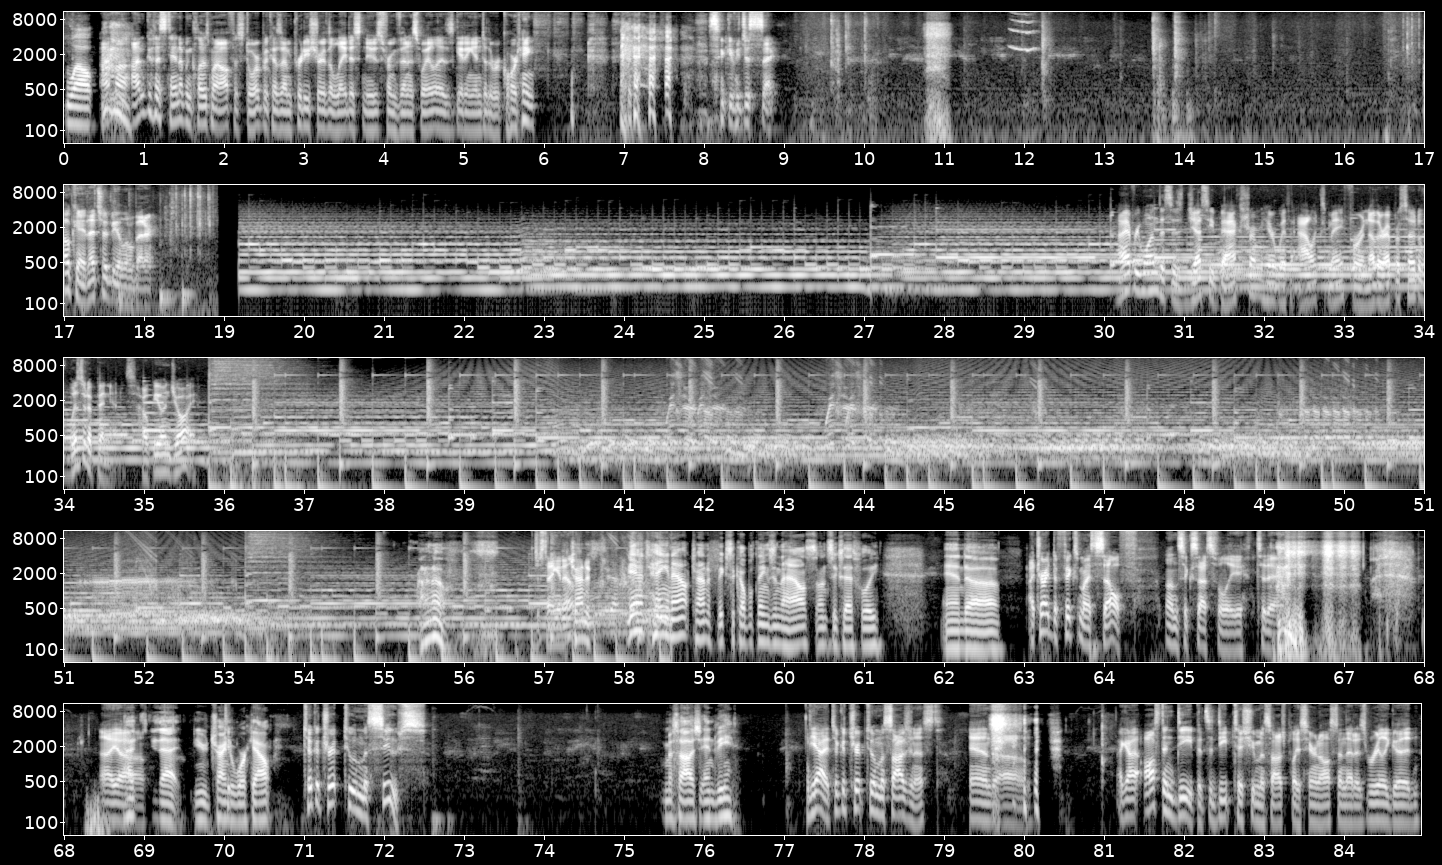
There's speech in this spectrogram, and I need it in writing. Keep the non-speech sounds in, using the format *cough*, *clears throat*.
Well, *clears throat* I'm, uh, *clears throat* I'm going to stand up and close my office door because I'm pretty sure the latest news from Venezuela is getting into the recording. *laughs* so give me just a sec. Okay, that should be a little better. Everyone, this is Jesse Backstrom here with Alex May for another episode of Wizard Opinions. Hope you enjoy. Yeah, hanging out, trying to fix a couple things in the house unsuccessfully, and uh, I tried to fix myself unsuccessfully today. *laughs* I uh, do that? You're trying to work out took a trip to a masseuse. massage envy. Yeah, I took a trip to a misogynist, and um, *laughs* I got Austin Deep. It's a deep tissue massage place here in Austin that is really good.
